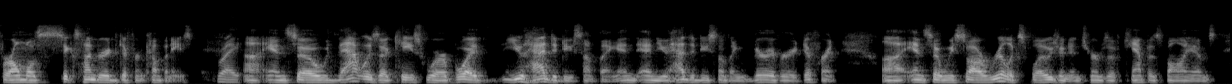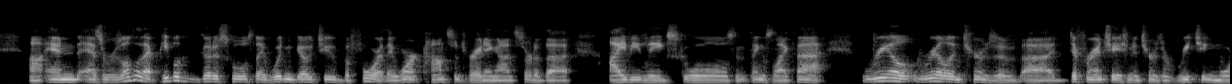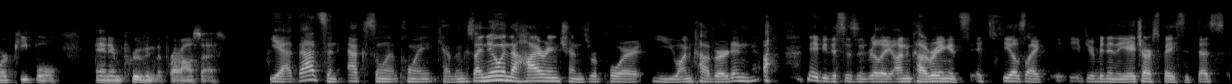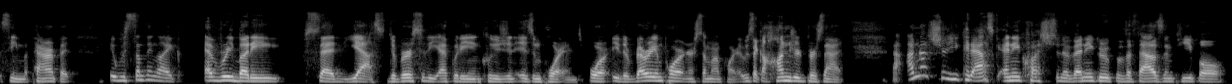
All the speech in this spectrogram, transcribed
for almost 600 different companies. Right. Uh, and so that was a case where, boy, you had to do something, and and you had to do something very very different. Uh, and so we saw a real explosion in terms of campus volumes. Uh, and as a result of that, people could go to schools they wouldn't go to before. They weren't concentrating on sort of the Ivy League schools and things like that real, real in terms of uh, differentiation, in terms of reaching more people and improving the process. Yeah, that's an excellent point, Kevin. Because I know in the hiring trends report you uncovered, and maybe this isn't really uncovering. It's it feels like if you've been in the HR space, it does seem apparent. But it was something like everybody said yes, diversity, equity, inclusion is important, or either very important or somewhat important. It was like hundred percent. I'm not sure you could ask any question of any group of a thousand people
